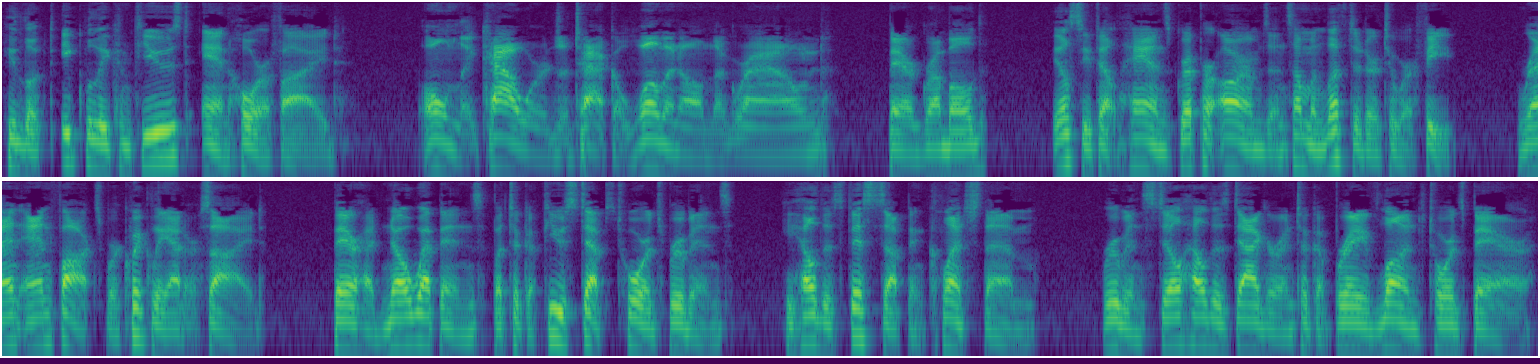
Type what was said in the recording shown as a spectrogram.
He looked equally confused and horrified. Only cowards attack a woman on the ground, Bear grumbled. Ilse felt hands grip her arms and someone lifted her to her feet. Wren and Fox were quickly at her side. Bear had no weapons, but took a few steps towards Rubens. He held his fists up and clenched them. Rubens still held his dagger and took a brave lunge towards Bear.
